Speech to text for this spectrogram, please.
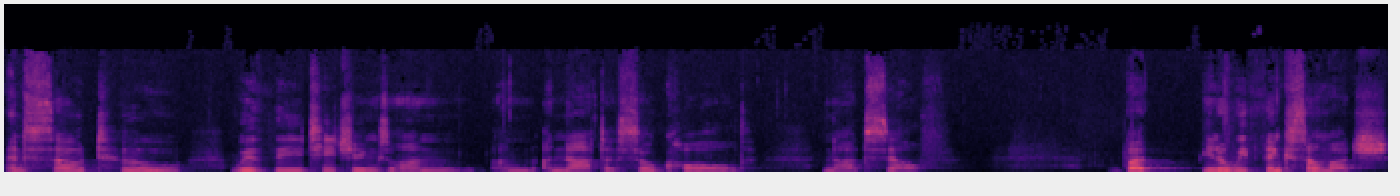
And so too with the teachings on, on anatta, so called not self. But, you know, we think so much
